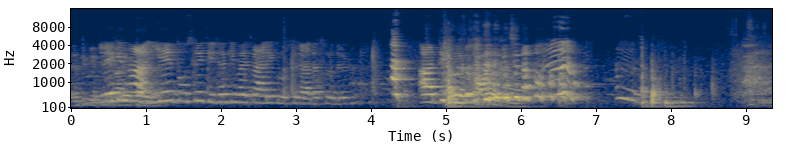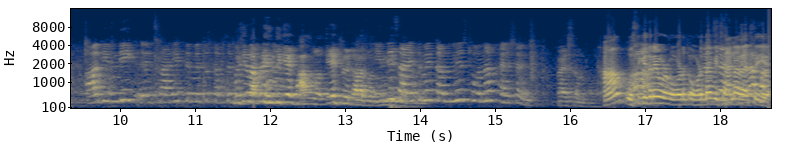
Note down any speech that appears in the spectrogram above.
लेकिन हाँ ये दूसरी चीज़ है कि वैचारिक रूप से ज़्यादा सुदृढ़ हूँ। आर्थिक रूप से कुछ ना हो। आज हिंदी साहित्य में तो सबसे मुझे अपने हिंदी के एक भाग एक मिनट डाला दो। हिंदी साहित्य में कम्युनिस्ट होना फ़ैशन था हाँ उसी की तरह ओढ़- ओढ़- ओढ़ना बिछाना वैसे ही है।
